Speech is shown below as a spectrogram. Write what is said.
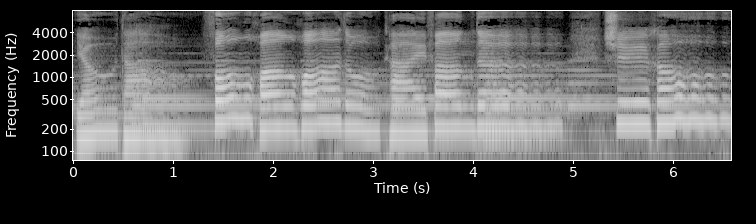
又到凤凰花朵开放的时候。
